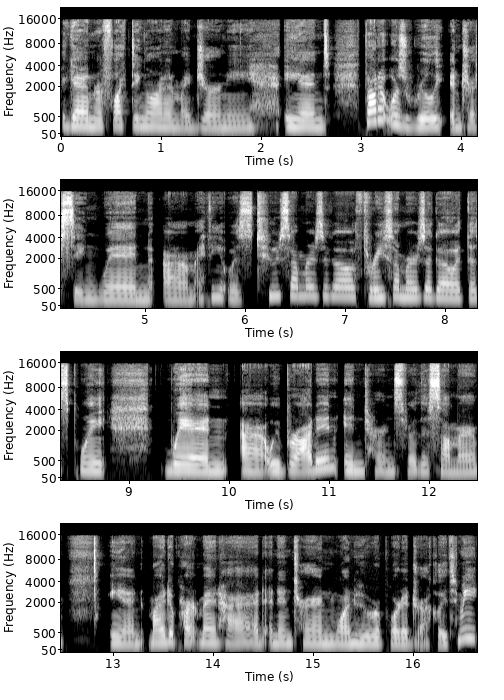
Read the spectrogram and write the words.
again, reflecting on in my journey and thought it was really interesting when um, I think it was two summers ago, three summers ago at this point, when uh, we brought in interns for the summer. And my department had an intern, one who reported directly to me,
